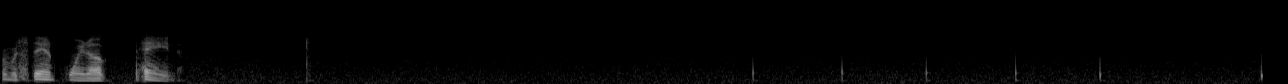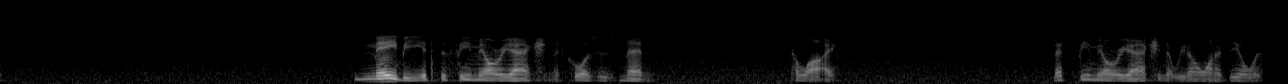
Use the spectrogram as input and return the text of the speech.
from a standpoint of pain. Maybe it's the female reaction that causes men to lie. That female reaction that we don't want to deal with.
